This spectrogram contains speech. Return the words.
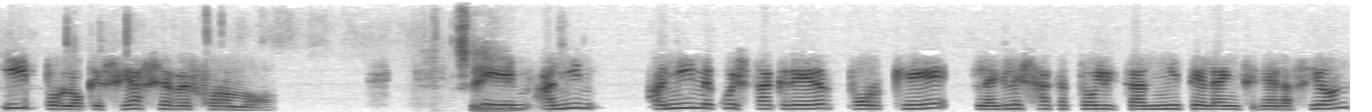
y por lo que sea se reformó. Sí, Eh, a mí a mí me cuesta creer porque la Iglesia Católica admite la incineración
